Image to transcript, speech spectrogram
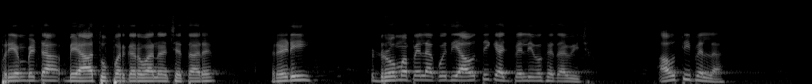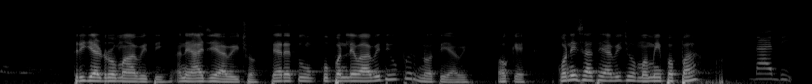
પ્રિયમ બેટા, બે હાથ ઉપર કરવાના છે તારે. રેડી ડ્રોમાં પહેલાં કોઈ દી આવતી કે આજ પહેલી વખત આવી છું? આવતી પહેલા? ત્રીજા ડ્રોમાં આવી હતી અને આજે આવી છો. ત્યારે તું કૂપન લેવા આવી હતી ઉપર? નહોતી આવી. ઓકે. કોની સાથે આવી છો? મમ્મી પપ્પા? દાદી.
